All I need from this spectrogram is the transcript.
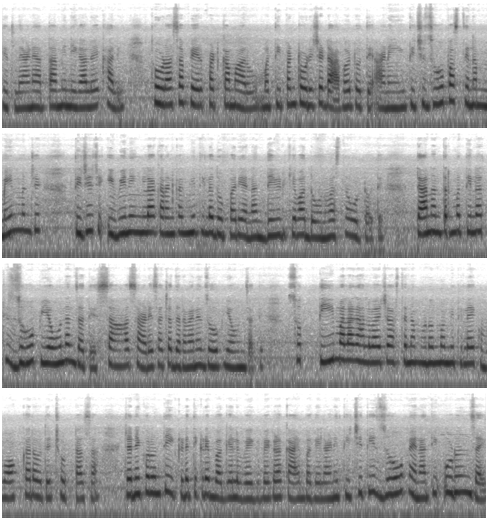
घेतले आणि आता आम्ही निघालो आहे खाली. थोडासा फेरफटका मारू. मग ती पण थोडीशी डायवर्ट होते आणि तिची झोप असते ना. मेन म्हणजे तिची जी इव्हिनिंगला कारण का मी तिला दुपारी आहे ना दीड किंवा दोन वाजता उठवते. त्यानंतर मग तिला ती झोप येऊनच जाते. सहा साडेसहाच्या दरम्यान झोप येऊन जाते. सो ती मला घालवायची असते ना म्हणून मग मी तिला एक वॉक करवते छोटासा. जेणेकरून ती इकडे तिकडे बघेल वेगवेगळं काय बघेल आणि तिची ती झोप आहे ना ती उडून जाईल.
